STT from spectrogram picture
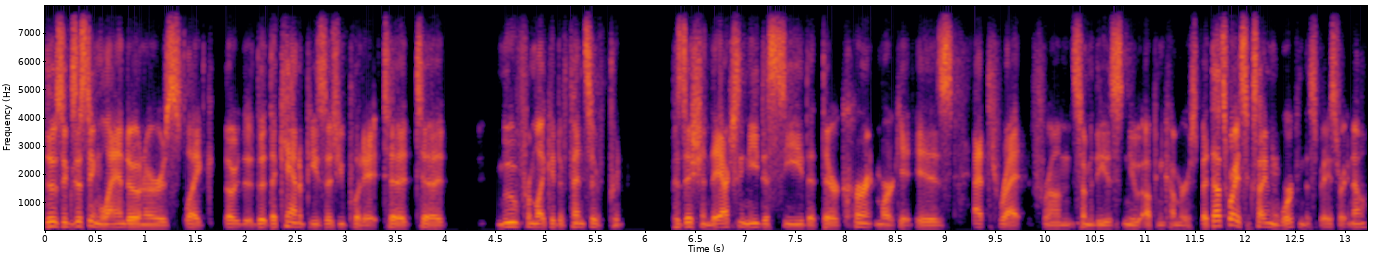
those existing landowners, like the, the, the canopies, as you put it, to to move from like a defensive position. They actually need to see that their current market is at threat from some of these new up and comers. But that's why it's exciting to work in the space right now.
